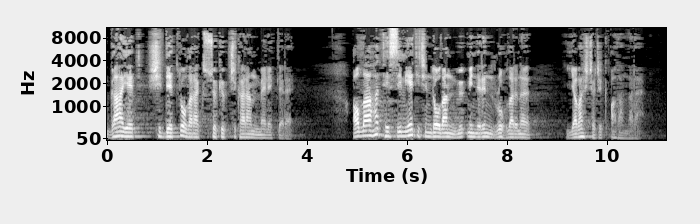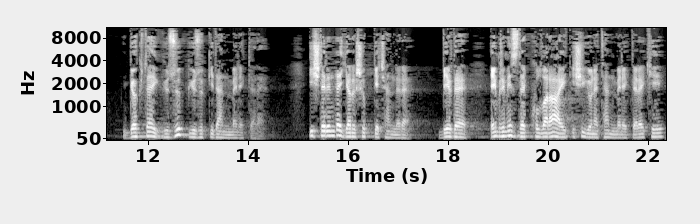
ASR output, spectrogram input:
gayet şiddetli olarak söküp çıkaran meleklere. Allah'a teslimiyet içinde olan müminlerin ruhlarını yavaşçacık alanlara, gökte yüzüp yüzüp giden meleklere, işlerinde yarışıp geçenlere, bir de emrimizle kullara ait işi yöneten meleklere ki,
